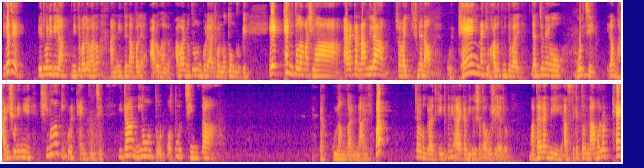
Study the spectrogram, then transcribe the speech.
ঠিক আছে? এইটুখানি দিলাম। নিতে পারলে ভালো, আর নিতে না পারলে আরও ভালো। আবার নতুন করে আসব নতুন রূপে। এ ঠ্যাং তোলা মাসিমা, আর একটা নাম দিলাম। সবাই শুনে নাও। ও ঠ্যাং নাকি ভালো তুলতে পারে, যার জন্যে ও বলছে, এরম ভারী শরীর নিয়ে সীমা কী করে ঠ্যাং তুলছে? এটা নিয়েও তোর কত চিন্তা? একটা কুলাঙ্গার নারী! চলো বন্ধুরা, আজকে একটুখানি আর একটা ভিডিওর সাথে অবশ্যই আসব। মাথায় রাখবি, আজ থেকে তোর নাম হলো ঠ্যাং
